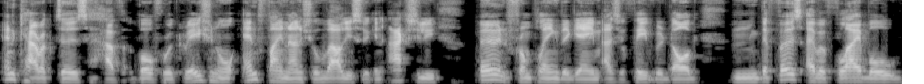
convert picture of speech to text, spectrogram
and characters have both recreational and financial value so you can actually earn from playing the game as your favorite dog. Mm, the first ever Flyball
